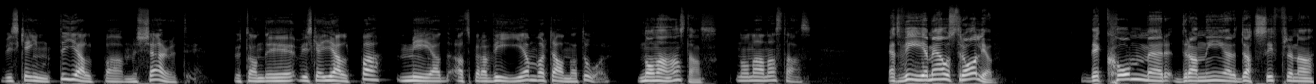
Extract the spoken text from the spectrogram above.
vi ska inte hjälpa med charity, utan är, vi ska hjälpa med att spela VM vartannat år? Någon annanstans. Någon annanstans. Ett VM i Australien. Det kommer dra ner dödssiffrorna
